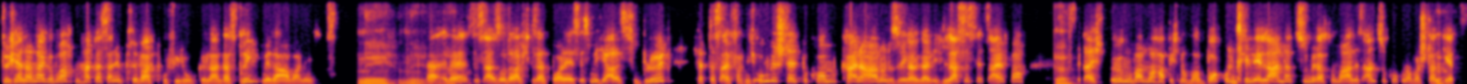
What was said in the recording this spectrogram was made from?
durcheinander gebracht und hat das an den Privatprofil hochgeladen. Das bringt mir da aber nichts. nee, nee. Da, ja. ne, es ist also, da habe ich gesagt, boah, es ist mir hier alles zu blöd. Ich habe das einfach nicht umgestellt bekommen, keine Ahnung. Deswegen habe ich gesagt, ich lasse es jetzt einfach. Ja. Vielleicht irgendwann mal habe ich noch mal Bock und den Elan dazu, mir das noch mal alles anzugucken. Aber Stand Ja. jetzt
